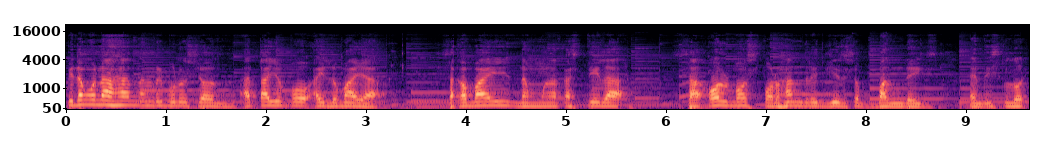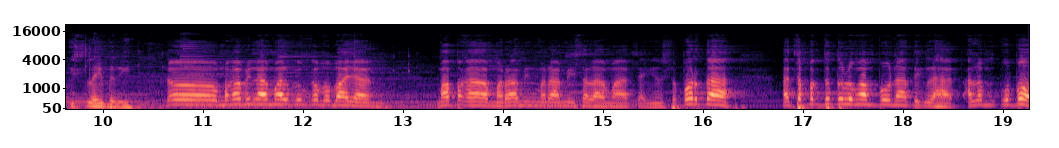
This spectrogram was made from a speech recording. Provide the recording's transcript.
pinangunahan ang revolusyon at tayo po ay lumaya sa kamay ng mga Kastila sa almost 400 years of bondage and slavery. So, mga minamahal kong kababayan, mapaka maraming maraming salamat sa inyong suporta at sa pagtutulungan po nating lahat. Alam ko po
